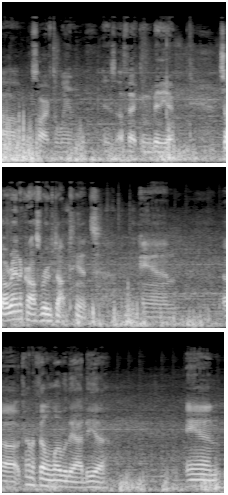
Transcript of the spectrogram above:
Um, sorry if the wind is affecting the video. So I ran across rooftop tents and uh, kind of fell in love with the idea. And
